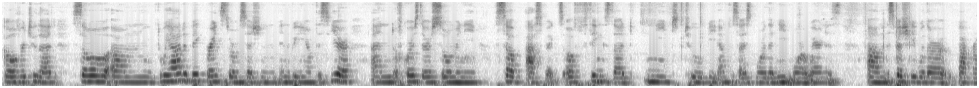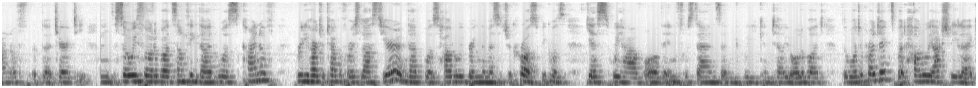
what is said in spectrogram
go over to that. So um, we had a big brainstorm session in the beginning of this year, and of course there are so many sub aspects of things that need to be emphasized more, that need more awareness. Um, especially with our background of the charity. Um, so we thought about something that was kind of really hard to tackle for us last year, and that was how do we bring the message across? Because yes, we have all the info stands and we can tell you all about the water projects, but how do we actually like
